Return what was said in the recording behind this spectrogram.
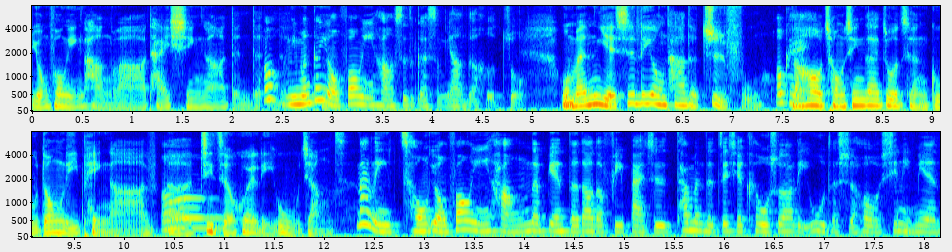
永丰银行啦、台新啊等等。哦，你们跟永丰银行是这个什么样的合作？我们也是利用它的制服，OK，然后重新再做成股东礼品啊，呃，记者会礼物这样子。那你从永丰银行那边得到的 feedback 是，他们的这些客户收到礼物的时候，心里面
